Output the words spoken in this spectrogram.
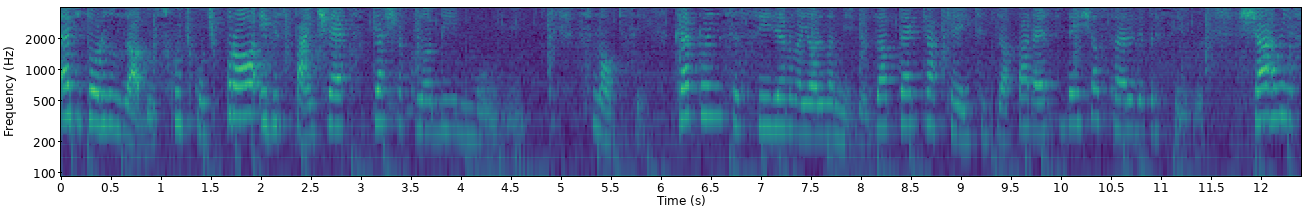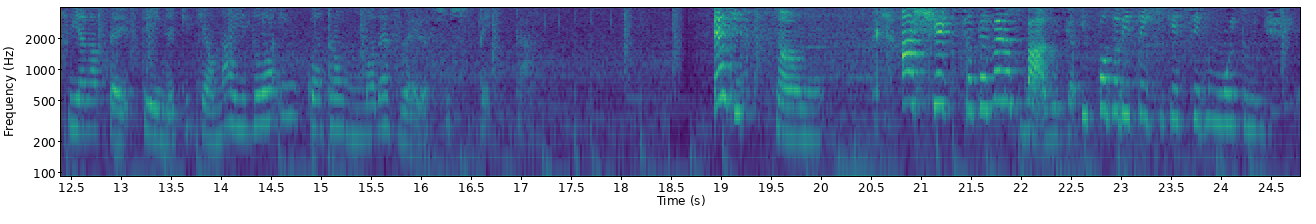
Editores usados: Cult Pro, Ibspine Checks, Gacha Club e Movie. Sinopse: Kathleen e Cecília eram melhores amigas, até que a Kate desaparece e deixa a série depressiva. Charlie enfia na te telha que quer uma ídola e encontra uma deveras suspeita. Edição Achei a edição deveras básica e poderia ter enriquecido muito minifilme.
